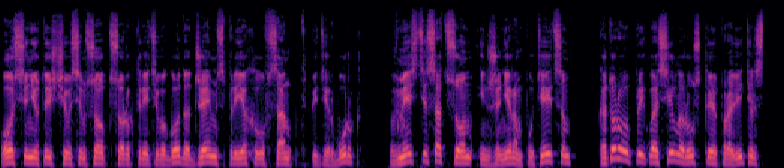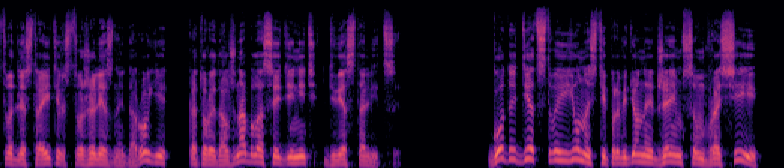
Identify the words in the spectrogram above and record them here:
Осенью 1843 года Джеймс приехал в Санкт-Петербург вместе с отцом, инженером-путейцем, которого пригласило русское правительство для строительства железной дороги, которая должна была соединить две столицы. Годы детства и юности, проведенные Джеймсом в России,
